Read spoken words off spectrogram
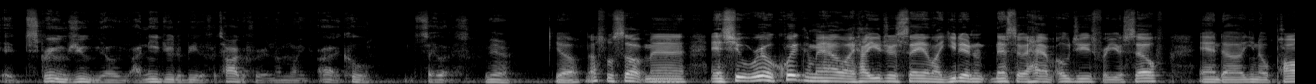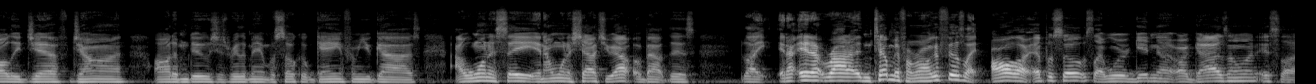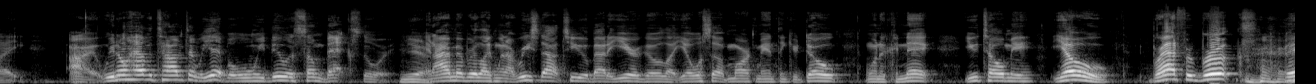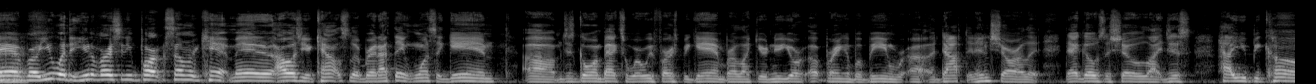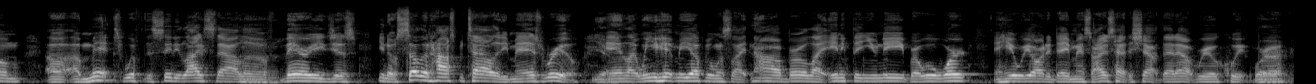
It screams you, yo. I need you to be the photographer." And I'm like, "All right, cool. Say less." Yeah. Yeah, that's what's up, man. And shoot, real quick, man, how like how you just saying like you didn't necessarily have OGs for yourself, and uh, you know, Paulie, Jeff, John, all them dudes just really been able to soak up game from you guys. I want to say, and I want to shout you out about this. Like, and I, and I, Rod, and tell me if I'm wrong. It feels like all our episodes, like we're getting our, our guys on, it's like. All right, we don't have a timetable yet, but when we do, it's some backstory. Yeah. And I remember like when I reached out to you about a year ago, like, yo, what's up, Mark? Man, think you're dope. Want to connect? You told me, yo, Bradford Brooks, man, bro, you went to University Park summer camp, man. and I was your counselor, bro. And I think once again, um, just going back to where we first began, bro, like your New York upbringing, but being uh, adopted in Charlotte, that goes to show like just how you become uh, a mix with the city lifestyle of very just you know southern hospitality, man. It's real. Yeah. And like when you hit me up and was like, nah, bro, like anything you need, bro, we'll work. And here we are today, man. So I just had to shout that out real quick, bro. Word.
